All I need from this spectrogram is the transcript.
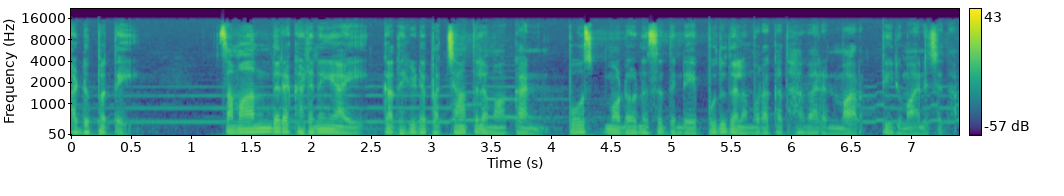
അടുപ്പത്തെ സമാന്തര ഘടനയായി കഥയുടെ പശ്ചാത്തലമാക്കാൻ പോസ്റ്റ് മോഡേണിസത്തിന്റെ പുതുതലമുറ കഥാകാരന്മാർ തീരുമാനിച്ചത്.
